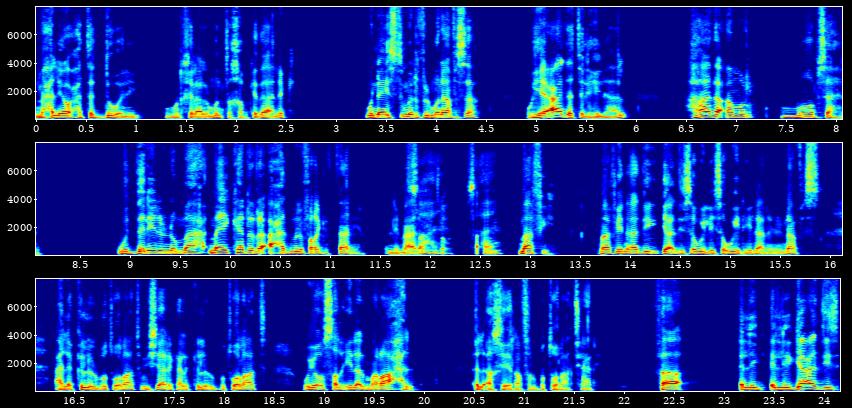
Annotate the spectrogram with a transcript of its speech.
المحلي أو حتى الدولي ومن خلال المنتخب كذلك وإنه يستمر في المنافسة وهي عادة الهلال هذا أمر مو بسهل. والدليل إنه ما ما يكرر أحد من الفرق الثانية اللي معنا صحيح صحيح. ما في ما في نادي قاعد يسوي اللي يسويه الهلال إنه ينافس على كل البطولات ويشارك على كل البطولات ويوصل إلى المراحل الأخيرة في البطولات يعني. فاللي اللي قاعد يز...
